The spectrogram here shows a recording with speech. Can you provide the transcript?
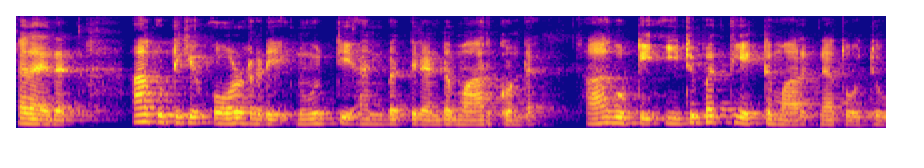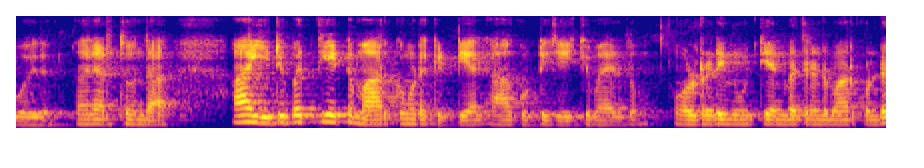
അതായത് ആ കുട്ടിക്ക് ഓൾറെഡി നൂറ്റി അൻപത്തി രണ്ട് മാർക്കുണ്ട് ആ കുട്ടി ഇരുപത്തിയെട്ട് മാർക്കിനാണ് തോറ്റുപോയത് അതിനർത്ഥം എന്താ? ആ ഇരുപത്തിയെട്ട് മാർക്കും കൂടെ കിട്ടിയാൽ ആ കുട്ടി ജയിക്കുമായിരുന്നു. ഓൾറെഡി നൂറ്റി അൻപത്തിരണ്ട് മാർക്കുണ്ട്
